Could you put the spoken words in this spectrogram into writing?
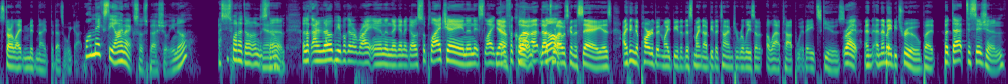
starlight and midnight, but that's what we got. What makes the iMac so special? You know, that's just what I don't understand. And look, I know people are gonna write in and they're gonna go supply chain, and it's like Yeah, difficult. Well, I- that's No. what I was going to say. Is I think that part of it might be that this might not be the time to release a, a laptop with eight SKUs, right. and and that may be true. But But that decision,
